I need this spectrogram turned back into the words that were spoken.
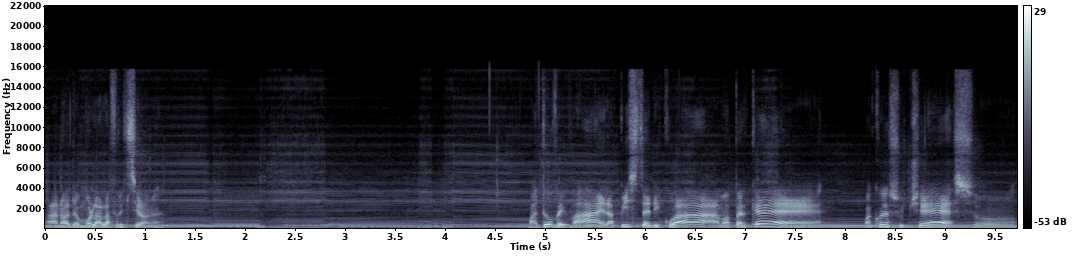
Ah no, devo mollare la frizione. Ma dove vai? La pista è di qua. Ma perché? Ma cosa è successo?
